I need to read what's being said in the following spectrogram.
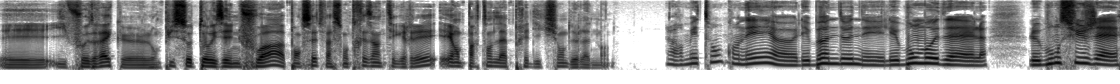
Et il faudrait que l'on puisse s'autoriser une fois à penser de façon très intégrée et en partant de la prédiction de la demande. Alors mettons qu'on ait euh, les bonnes données, les bons modèles, le bon sujet,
